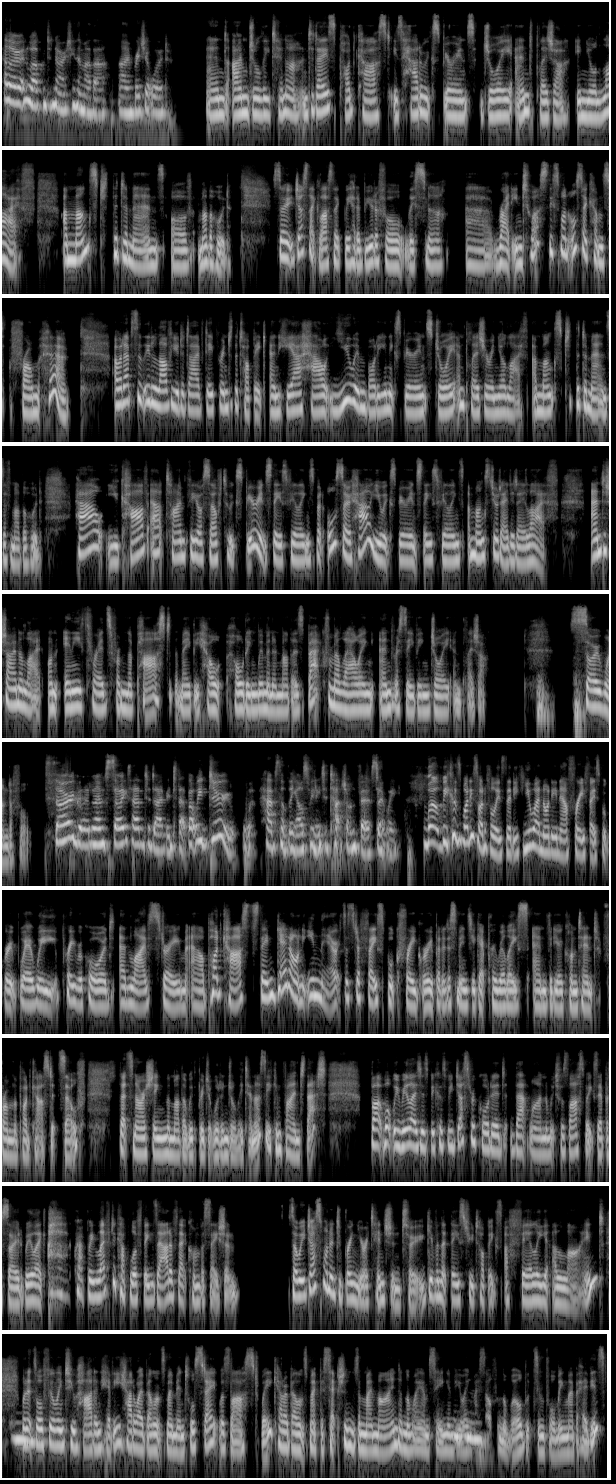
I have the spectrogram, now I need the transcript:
Hello and welcome to Nourishing the Mother. I'm Bridget Wood. And I'm Julie Tenner. And today's podcast is how to experience joy and pleasure in your life amongst the demands of motherhood. So, just like last week, we had a beautiful listener uh, write into us. This one also comes from her. I would absolutely love you to dive deeper into the topic and hear how you embody and experience joy and pleasure in your life amongst the demands of motherhood, how you carve out time for yourself to experience these feelings, but also how you experience these feelings amongst your day to day life, and to shine a light on any threads from the past that may be held, holding women and mothers back from allowing and receiving joy and pleasure. So wonderful. So good. And I'm so excited to dive into that. But we do have something else we need to touch on first, don't we? Well, because what is wonderful is that if you are not in our free Facebook group where we pre record and live stream our podcasts, then get on in there. It's just a Facebook free group and it just means you get pre release and video content from the podcast itself. That's Nourishing the Mother with Bridget Wood and Julie Tenner. So you can find that. But what we realized is because we just recorded that one, which was last week's episode, we are like, oh, crap, we left a couple of things out of that conversation. So we just wanted to bring your attention to, given that these two topics are fairly aligned, mm. when it's all feeling too hard and heavy, how do I balance my mental state was last week. How do I balance my perceptions and my mind and the way I'm seeing and viewing mm. myself in the world that's informing my behaviors.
